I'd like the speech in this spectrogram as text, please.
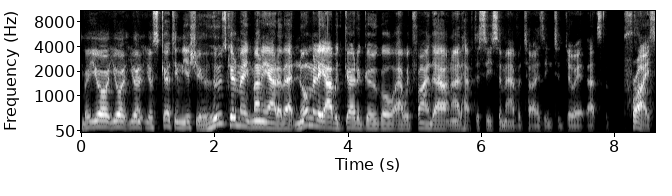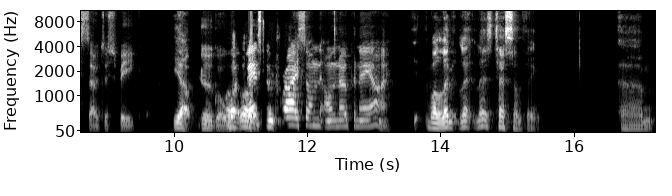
But you're you're you're you're skirting the issue. Who's going to make money out of that? Normally, I would go to Google, I would find out, and I'd have to see some advertising to do it. That's the price, so to speak. Yeah, Google. Well, well, Where's the price on on OpenAI? Well, let me let, let's test something um,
